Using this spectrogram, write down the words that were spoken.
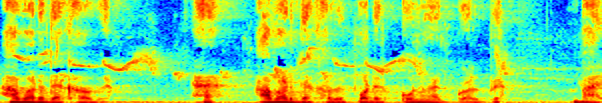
আবার দেখা হবে। হ্যাঁ আবার দেখা হবে পরের কোনো এক গল্পে। বাই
